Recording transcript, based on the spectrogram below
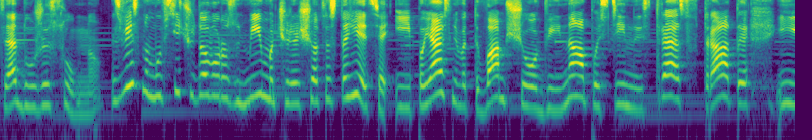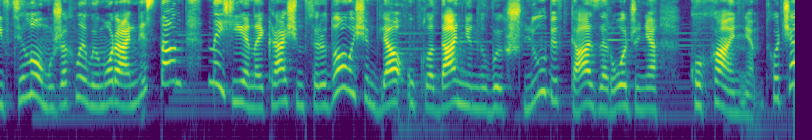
Це дуже сумно. Звісно, ми всі чудово розуміємо, через що це стається, і пояснювати вам, що війна, постійний стрес, втрати і в цілому жахливий моральний стан не є найкращим середовищем для укладання нових шлюбів та зародження кохання. Хоча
